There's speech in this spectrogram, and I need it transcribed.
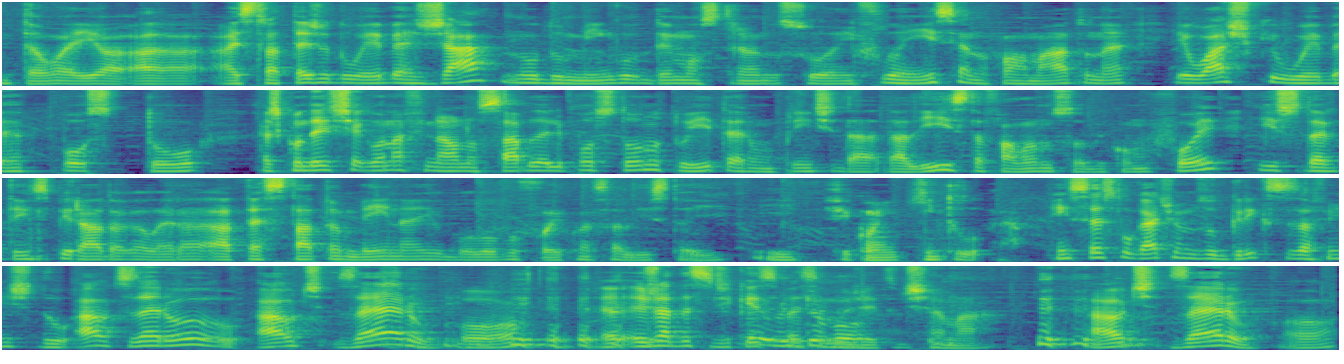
Então aí ó, a, a estratégia do Weber já no domingo demonstrando sua influência no formato, né? Eu acho que o Weber postou Acho que quando ele chegou na final no sábado, ele postou no Twitter um print da, da, lista falando sobre como foi. E isso deve ter inspirado a galera a testar também, né? E o Bolovo foi com essa lista aí e ficou em quinto lugar. Em sexto lugar, tivemos o Grixis à frente do Out Zero. Out Zero! Oh, eu, eu já decidi que esse é vai ser o meu jeito de chamar. Out, zero. Ó,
